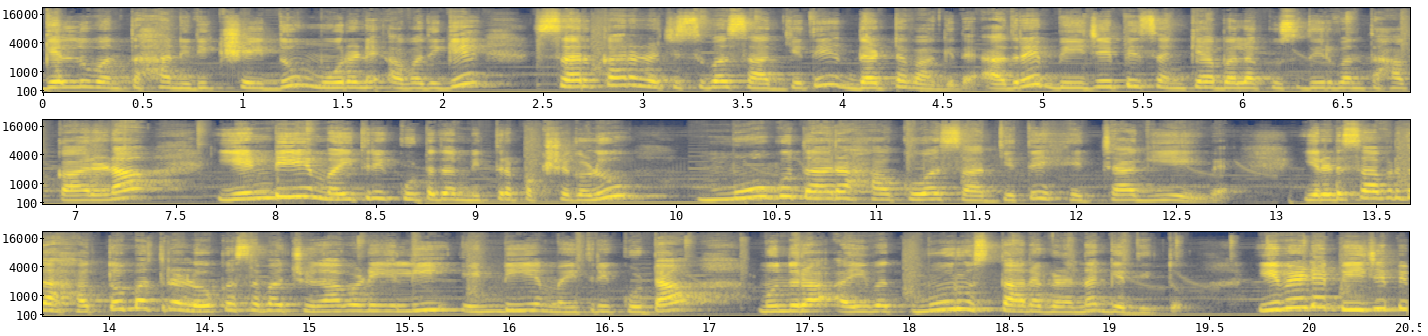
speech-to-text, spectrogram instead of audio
ಗೆಲ್ಲುವಂತಹ ನಿರೀಕ್ಷೆ ಇದ್ದು ಮೂರನೇ ಅವಧಿಗೆ ಸರ್ಕಾರ ರಚಿಸುವ ಸಾಧ್ಯತೆ ದಟ್ಟವಾಗಿದೆ. ಆದರೆ ಬಿಜೆಪಿ ಸಂಖ್ಯಾಬಲ ಕುಸಿದಿರುವಂತಹ ಕಾರಣ ಎನ್ಡಿಎ ಮೈತ್ರಿಕೂಟದ ಮಿತ್ರ ಪಕ್ಷಗಳು ಮೂಗುದಾರ ಹಾಕುವ ಸಾಧ್ಯತೆ ಹೆಚ್ಚಾಗಿಯೇ ಇವೆ. ಎರಡು ಸಾವಿರದ ಹತ್ತೊಂಬತ್ತರ ಲೋಕಸಭಾ ಚುನಾವಣೆಯಲ್ಲಿ ಎನ್ಡಿಎ ಮೈತ್ರಿಕೂಟ ಮುನ್ನೂರ ಐವತ್ಮೂರು ಸ್ಥಾನಗಳನ್ನು ಗೆದ್ದಿತ್ತು. ಈ ವೇಳೆ ಬಿಜೆಪಿ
